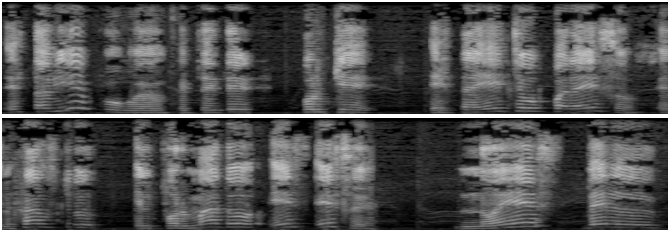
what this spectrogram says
está bien, pues, Porque está hecho para eso. El house el formato es ese. No es ver a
